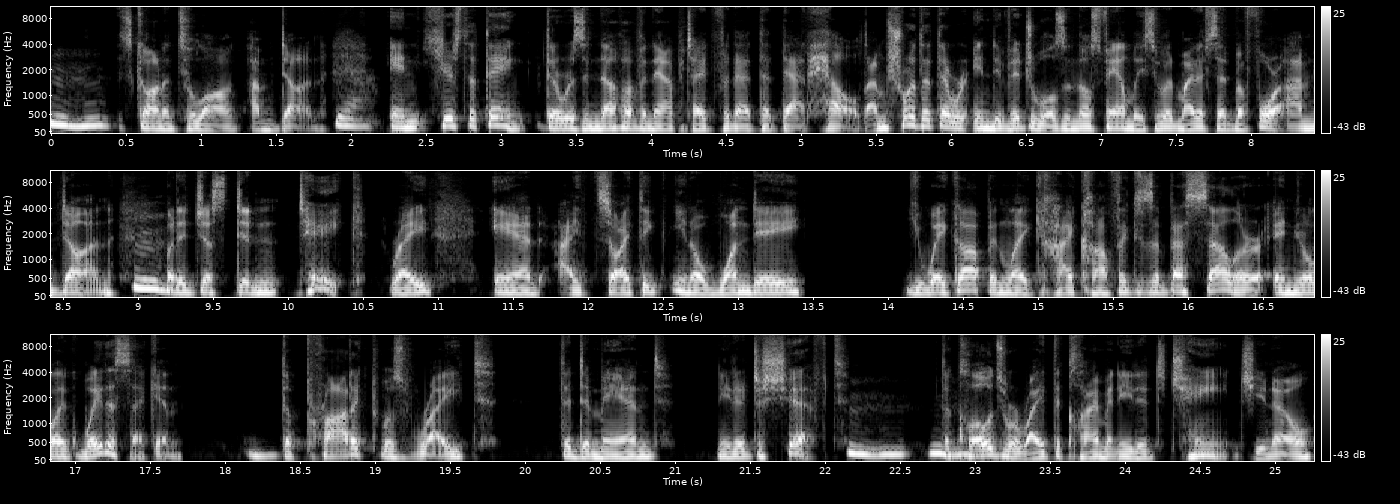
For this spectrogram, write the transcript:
Mm-hmm. It's gone in too long. I'm done. Yeah. And here's the thing. There was enough of an appetite for that that that held. I'm sure that there were individuals in those families who might have said before, I'm done, mm-hmm. but it just didn't take. Right. And I, so I think, you know, one day you wake up and like high conflict is a bestseller and you're like, wait a second. The product was right. The demand needed to shift. Mm-hmm, mm-hmm. The clothes were right. The climate needed to change, you know?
